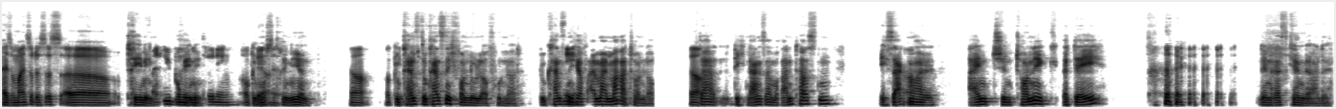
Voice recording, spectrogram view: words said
Also meinst du, das ist äh, Training. eine Übung, Training. Training? Du Okay, musst äh, trainieren. ja, okay. Du kannst, du kannst nicht von 0 auf 100. Du kannst Nee. nicht auf einmal einen Marathon laufen. ja. Da dich langsam rantasten. Ich sag Ja. mal, ein Gin Tonic a day. Den Rest kennen wir alle.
